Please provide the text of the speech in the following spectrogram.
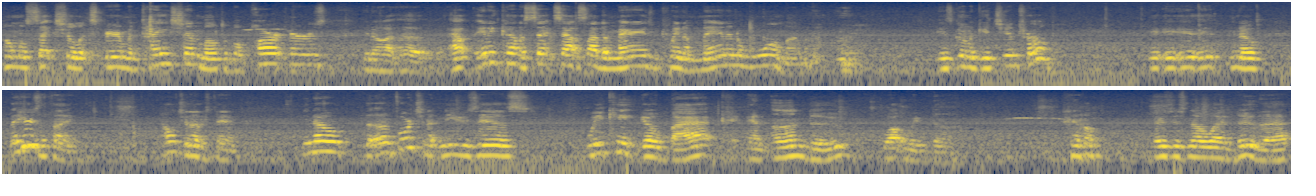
homosexual experimentation, multiple partners, you know, uh, out, any kind of sex outside the marriage between a man and a woman is going to get you in trouble. It, it, it, you know, but here's the thing. I want you to understand. You know, the unfortunate news is we can't go back and undo what we've done. You know, there's just no way to do that.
